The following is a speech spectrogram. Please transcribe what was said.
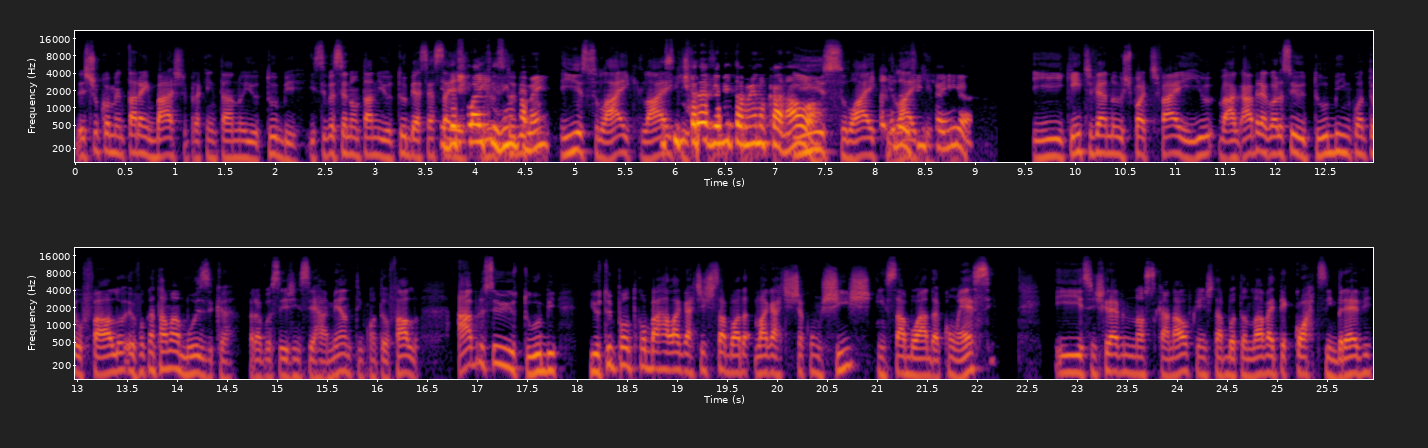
deixa um comentário aí embaixo pra quem tá no YouTube. E se você não tá no YouTube, acessa E aí. deixa o likezinho YouTube. também. Isso, like, E like. se inscreve aí também no canal, ó. Isso, like, Ajuda like. aí, ó. E quem tiver no Spotify, abre agora o seu YouTube enquanto eu falo. Eu vou cantar uma música pra vocês de encerramento enquanto eu falo. Abre o seu YouTube, youtube.com.br lagartixa, lagartixa com X, ensaboada com S. E se inscreve no nosso canal, porque a gente tá botando lá, vai ter cortes em breve.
